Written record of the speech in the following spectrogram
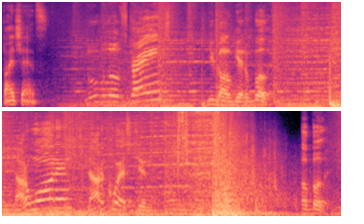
By chance. Move a little strange, you're gonna get a bullet. Not a warning, not a question. A bullet.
